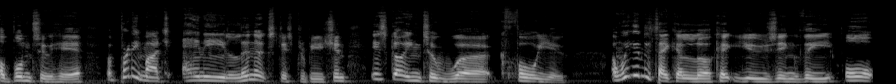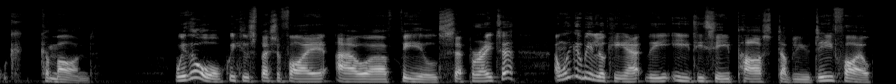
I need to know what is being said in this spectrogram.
Ubuntu here, but pretty much any Linux distribution is going to work for you. And we're going to take a look at using the awk command. With awk, we can specify our field separator, and we're going to be looking at the etc passwd file.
